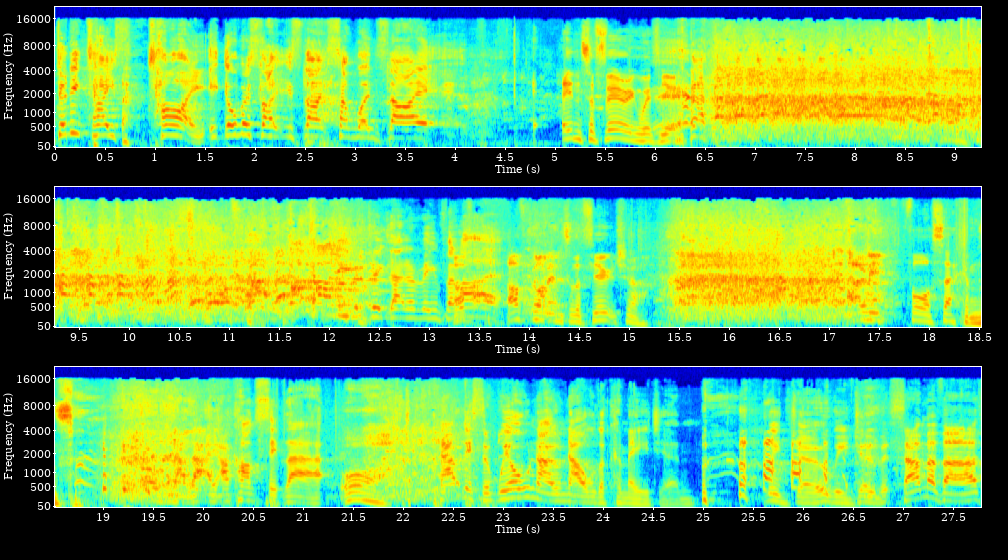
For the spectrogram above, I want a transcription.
Does it taste Thai? It almost like it's like someone's like. Interfering with you. I can't even drink that and be polite. I've, I've gone into the future. Only four seconds. Oh, no, that, I can't sip that. Oh. Now, listen, we all know Noel the comedian. we do, we do. But some of us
